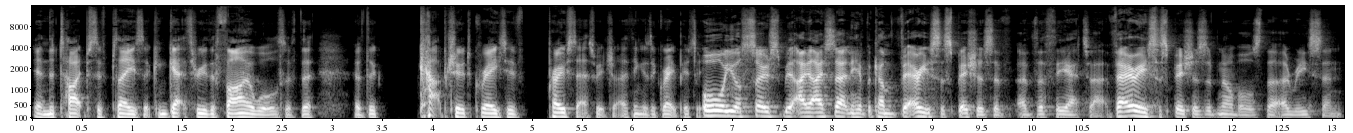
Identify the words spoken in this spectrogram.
in the types of plays that can get through the firewalls of the of the captured creative process, which I think is a great pity. Or you're so. I, I certainly have become very suspicious of, of the theatre, very suspicious of novels that are recent,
